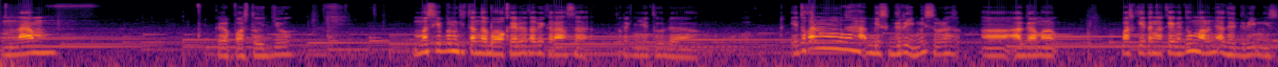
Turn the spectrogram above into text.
6 ke pos 7 meskipun kita nggak bawa carrier tapi kerasa treknya itu udah itu kan habis gerimis sebenarnya uh, agama pas kita ngecamp itu malamnya agak gerimis.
